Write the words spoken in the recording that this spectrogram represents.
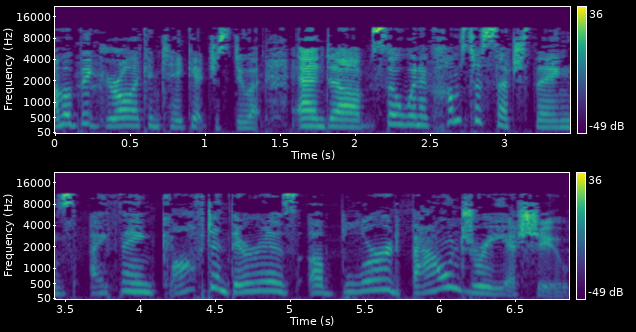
I'm a big girl. I can take it. Just do it. And uh, so when it comes to such things, I think often there is a blurred boundary issue.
